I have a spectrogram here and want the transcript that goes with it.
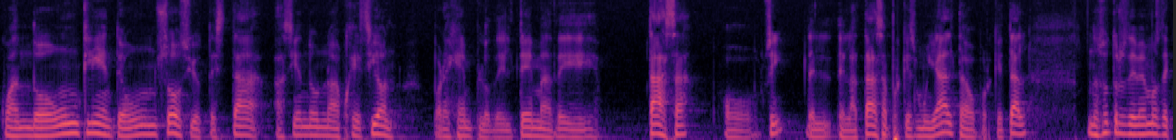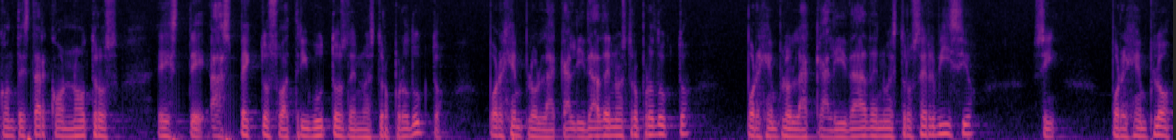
Cuando un cliente o un socio te está haciendo una objeción, por ejemplo, del tema de tasa, o sí, de la tasa porque es muy alta o porque tal, nosotros debemos de contestar con otros este, aspectos o atributos de nuestro producto. Por ejemplo, la calidad de nuestro producto, por ejemplo, la calidad de nuestro servicio, sí, por ejemplo,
